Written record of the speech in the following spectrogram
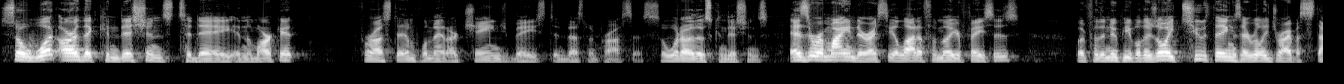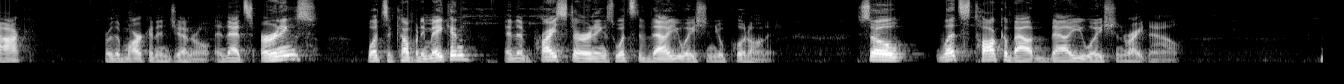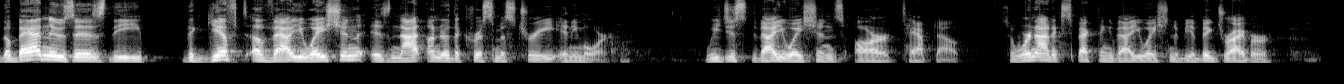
So, what are the conditions today in the market for us to implement our change based investment process? So, what are those conditions? As a reminder, I see a lot of familiar faces, but for the new people, there's only two things that really drive a stock or the market in general, and that's earnings, what's a company making, and then price to earnings, what's the valuation you'll put on it. So, let's talk about valuation right now. The bad news is the, the gift of valuation is not under the Christmas tree anymore. We just, valuations are tapped out. So we're not expecting valuation to be a big driver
